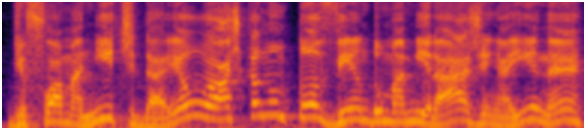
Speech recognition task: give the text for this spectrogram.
de forma nítida. Eu acho que eu não tô vendo uma miragem aí, né?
